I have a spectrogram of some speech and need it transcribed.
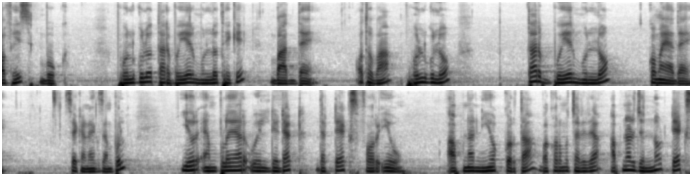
of his book ভুলগুলো তার বইয়ের মূল্য থেকে বাদ দেয় অথবা ভুলগুলো তার বইয়ের মূল্য কমায়া দেয়। Second example your employer will deduct the tax for you আপনার নিয়োগকর্তা বা কর্মচারীরা আপনার জন্য ট্যাক্স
